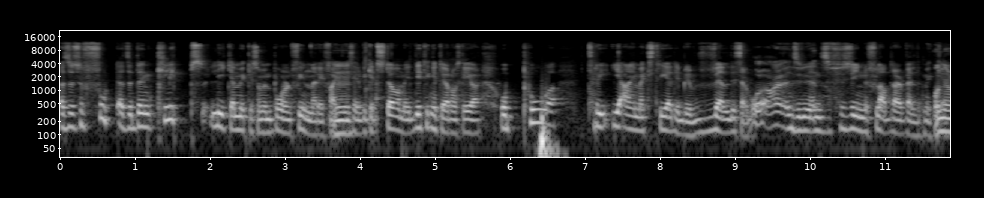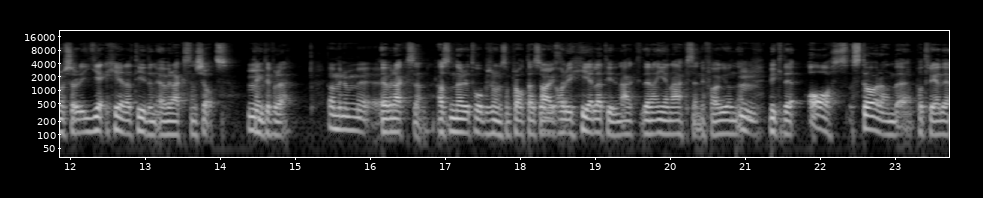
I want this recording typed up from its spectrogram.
Alltså så fort, alltså den klipps lika mycket som en Bourne-film när det är fighting-scene, vilket stör mig. Det tycker inte jag de ska göra. Och på tre, i IMAX 3D blir det väldigt såhär, ens syn fladdrar väldigt mycket. Och när de kör hela tiden över axeln shots. Mm. Tänkte på det? Vad menar du med... Över axeln. Alltså när det är två personer som pratar så Ja, just har du hela tiden den ena axeln i förgrunden. Vilket är asstörande på 3D.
